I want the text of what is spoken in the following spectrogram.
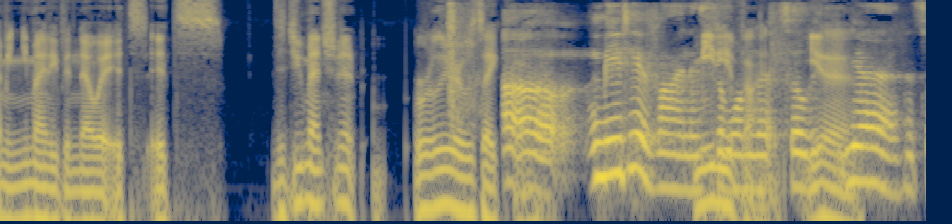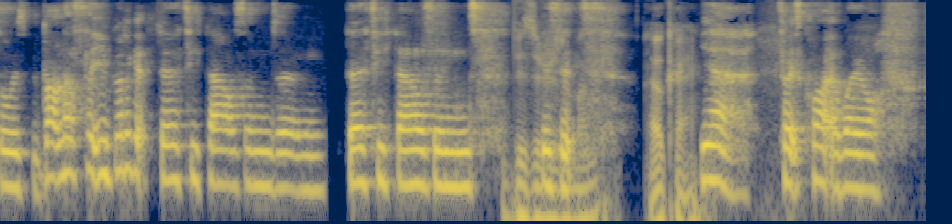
I mean, you might even know it. It's it's. Did you mention it earlier? It was like uh, Uh, Mediavine is the one that's always yeah. yeah. that's always been. That, that's like you've got to get thirty thousand and thirty thousand visitors a month. Okay. Yeah, so it's quite a way off.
